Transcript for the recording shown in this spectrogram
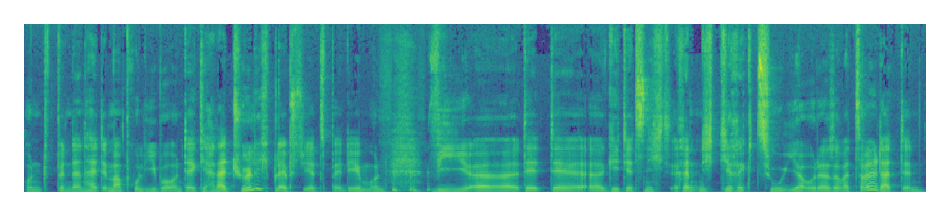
Und bin dann halt immer pro Liebe und denke, ja, natürlich bleibst du jetzt bei dem. Und wie, äh, der, der äh, geht jetzt nicht, rennt nicht direkt zu ihr oder so. Was soll das denn?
